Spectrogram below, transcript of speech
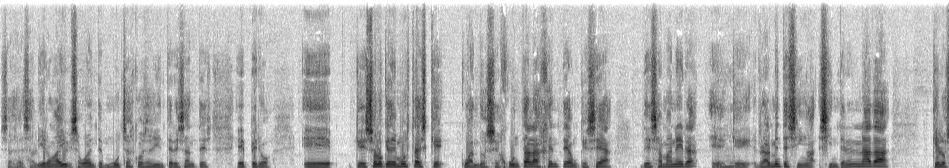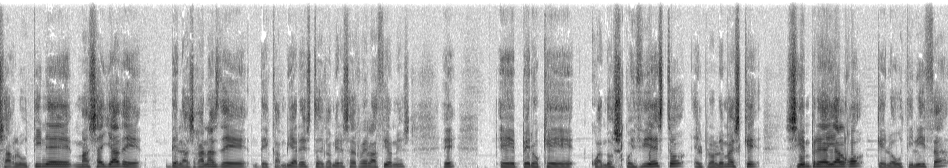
Salieron ahí seguramente muchas cosas interesantes pero que eso lo que demuestra es que cuando se junta la gente, aunque sea de esa manera, eh, que realmente sin, sin, tener nada que los aglutine más allá de, de las ganas de, de, cambiar esto, de cambiar esas relaciones, eh, pero que cuando coincide esto, el problema es que siempre hay algo que lo utiliza,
